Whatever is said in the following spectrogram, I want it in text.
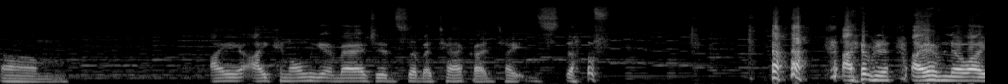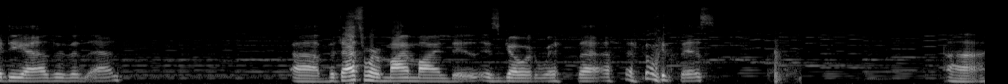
Um, I I can only imagine some Attack on Titan stuff. I have no, I have no idea other than that. Uh, but that's where my mind is, is going with uh, with this. Uh,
